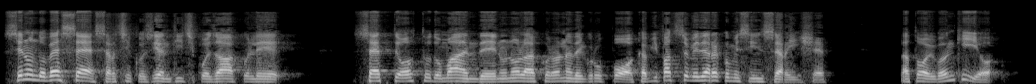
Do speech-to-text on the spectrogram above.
Se non dovesse esserci, così anticipo già quelle 7-8 domande e non ho la colonna del gruppo Oca, vi faccio vedere come si inserisce. La tolgo anch'io.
